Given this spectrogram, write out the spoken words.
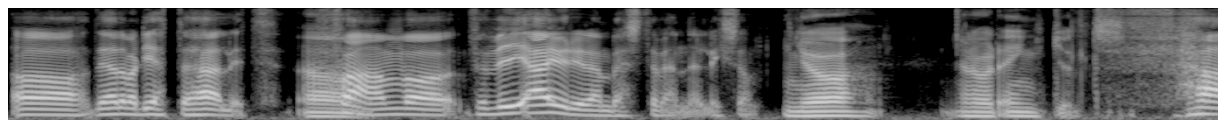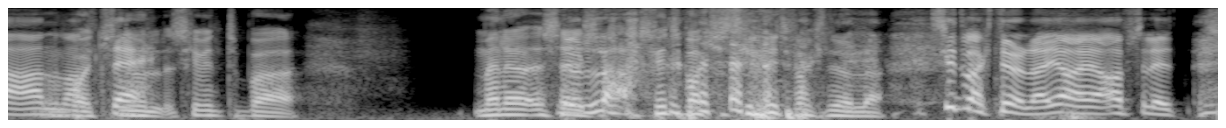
Ja, det hade varit jättehärligt. Ja. Fan vad, för vi är ju redan bästa vänner liksom. Ja, det hade varit enkelt. Fan knulla, ska vi inte bara... Men äh, säg, Knulla? ska vi inte bara, ska vi inte bara knulla? Ska du bara knulla? Ja, ja absolut. Nej,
